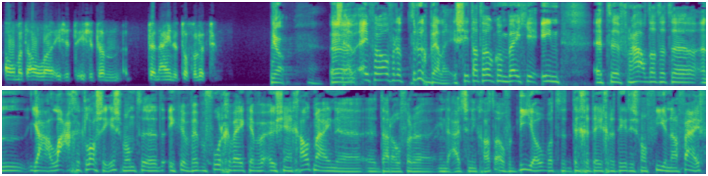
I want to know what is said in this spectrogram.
al met al is het, is het dan ten einde toch gelukt. Ja. Dus, eh, even over dat terugbellen. Zit dat ook een beetje in het eh, verhaal dat het eh, een ja, lage klasse is? Want eh, ik, we hebben vorige week hebben we Eugène Goudmijn daarover eh, in de uitzending gehad. Over Dio, wat de- gedegradeerd is van 4 naar 5.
